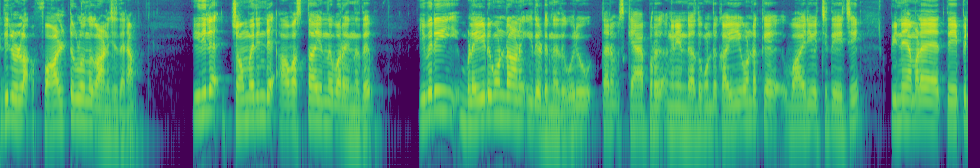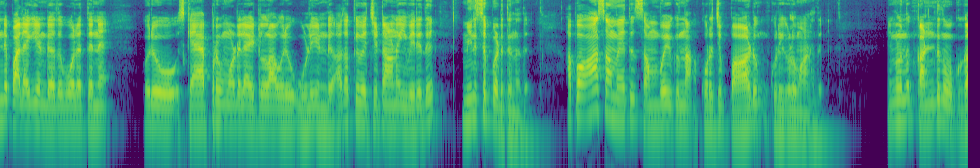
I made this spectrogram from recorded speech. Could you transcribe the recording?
ഇതിലുള്ള ഫാൾട്ടുകളൊന്ന് കാണിച്ചു തരാം. ഇതിലെ ചുമരിന്റെ അവസ്ഥ എന്ന് പറയുന്നത് ഇവർ ഈ ബ്ലേഡ് കൊണ്ടാണ് ഇതിടുന്നത് ഒരു തരം സ്കാപ്പർ അങ്ങനെയുണ്ട്. അതുകൊണ്ട് കൈ കൊണ്ടൊക്കെ വാരി വെച്ച് തേച്ച് പിന്നെ നമ്മളെ തേപ്പിന്റെ പലകയുണ്ട്. അതുപോലെ തന്നെ ഒരു സ്കാപ്പർ മോഡലായിട്ടുള്ള ഒരു ഉളിയുണ്ട്. അതൊക്കെ വെച്ചിട്ടാണ് ഇവരിത് മിനുസപ്പെടുത്തുന്നത്. അപ്പോൾ ആ സമയത്ത് സംഭവിക്കുന്ന കുറച്ച് പാടും കുറികളുമാണിത്. നിങ്ങളൊന്ന് കണ്ടു നോക്കുക.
